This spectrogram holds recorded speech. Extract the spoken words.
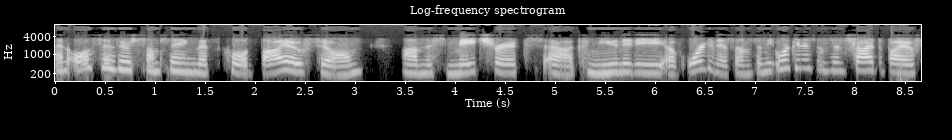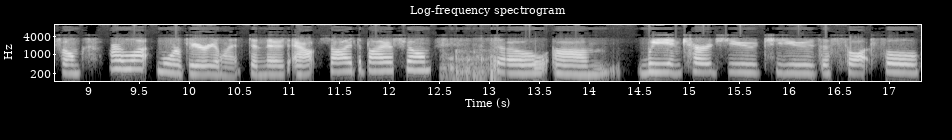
And also there's something that's called biofilm, um, this matrix uh, community of organisms, and the organisms inside the biofilm are a lot more virulent than those outside the biofilm. So um, we encourage you to use a thoughtful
